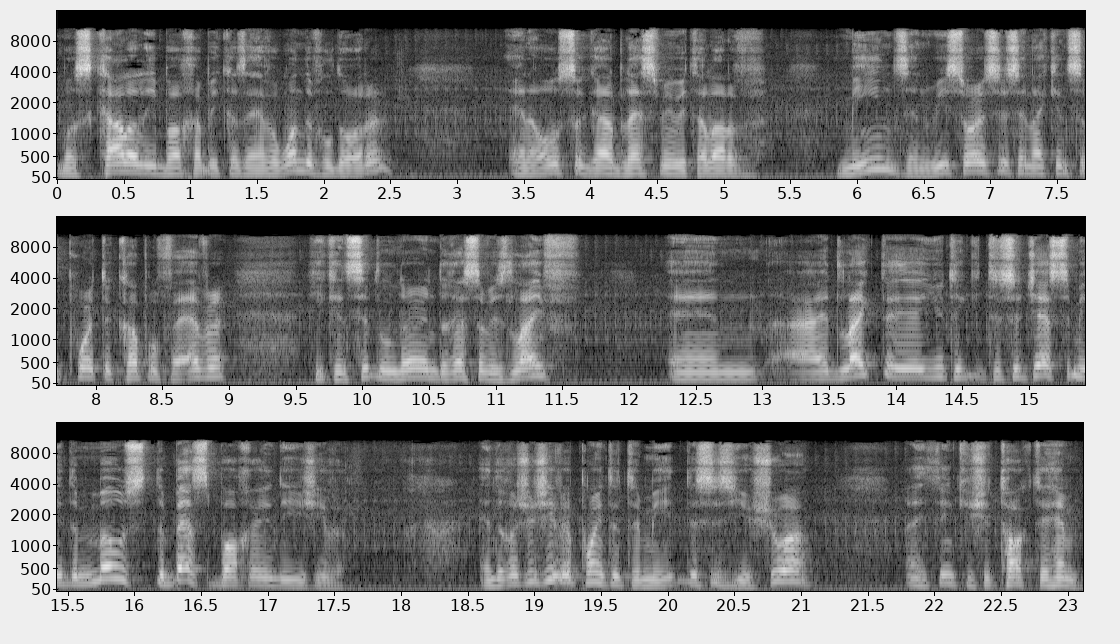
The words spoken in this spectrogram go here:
most scholarly bacher because I have a wonderful daughter, and also God bless me with a lot of means and resources, and I can support the couple forever. He can sit and learn the rest of his life, and I'd like to, you to, to suggest to me the most, the best bacher in the yeshiva. And the Rosh Yeshiva pointed to me, this is Yeshua, I think you should talk to him.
